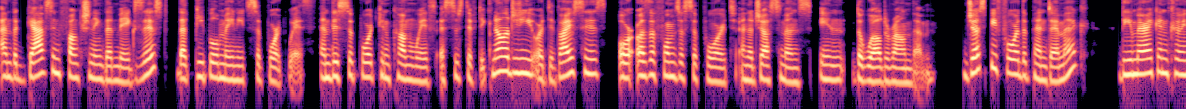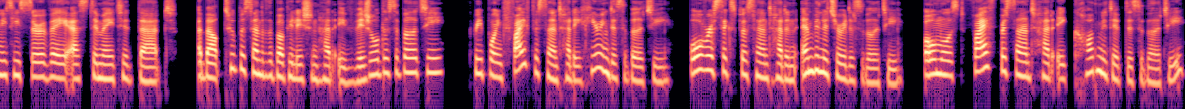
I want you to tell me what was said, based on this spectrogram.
and the gaps in functioning that may exist that people may need support with. And this support can come with assistive technology or devices or other forms of support and adjustments in the world around them. Just before the pandemic, the American Community Survey estimated that about 2% of the population had a visual disability, 3.5% had a hearing disability, over 6% had an ambulatory disability, almost 5% had a cognitive disability,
